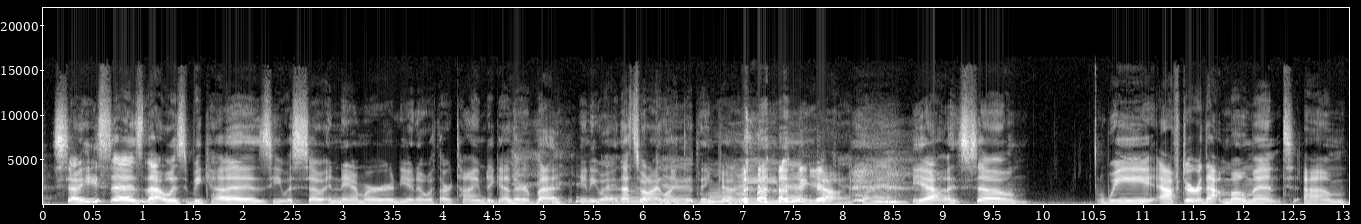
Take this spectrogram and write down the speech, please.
so, so he says that was because he was so enamored you know with our time together but anyway that's Oh, what i like to think line. of yeah. yeah so we after that moment um,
